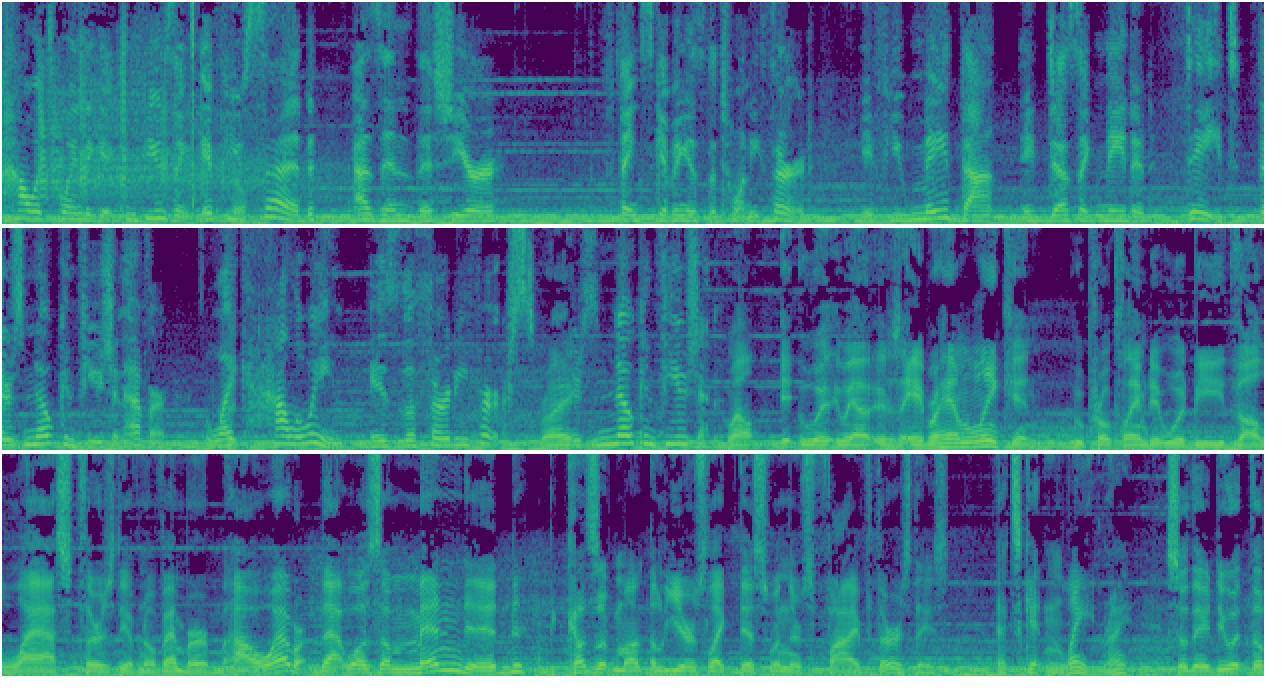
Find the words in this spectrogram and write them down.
how it's going to get confusing. If you said, as in this year, Thanksgiving is the 23rd, if you made that a designated date, there's no confusion ever. Like Halloween is the 31st. Right. There's no confusion. well, it, it was Abraham Lincoln who proclaimed it would be the last Thursday of November. However, that was amended because of month, years like this when there's five Thursdays. That's getting late, right? So they do it the.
